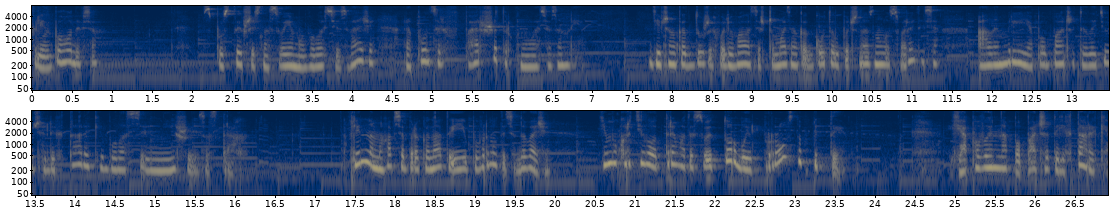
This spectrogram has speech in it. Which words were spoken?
Флін погодився. Спустившись на своєму волосі з вежі, Рапунцель вперше торкнулася землі. Дівчинка дуже хвилювалася, що матінка Готел почне знову сваритися, але мрія побачити летючі ліхтарики була сильнішою за страх. Флін намагався переконати її повернутися до вежі. Йому кортіло отримати свою торбу і просто піти. Я повинна побачити ліхтарики,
